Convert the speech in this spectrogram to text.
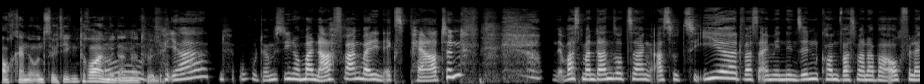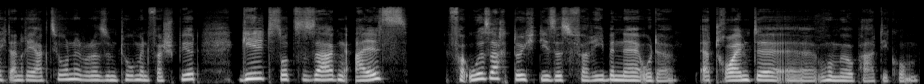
Auch keine unzüchtigen Träume oh, dann natürlich. Ja, oh, da müsste ich nochmal nachfragen bei den Experten, was man dann sozusagen assoziiert, was einem in den Sinn kommt, was man aber auch vielleicht an Reaktionen oder Symptomen verspürt, gilt sozusagen als verursacht durch dieses verriebene oder erträumte äh, Homöopathikum.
